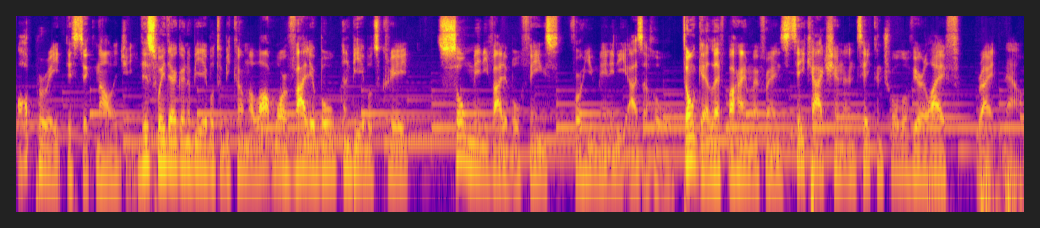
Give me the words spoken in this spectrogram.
operate this technology. This way, they're going to be able to become a lot more valuable and be able to create so many valuable things for humanity as a whole. Don't get left behind, my friends. Take action and take control of your life right now.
